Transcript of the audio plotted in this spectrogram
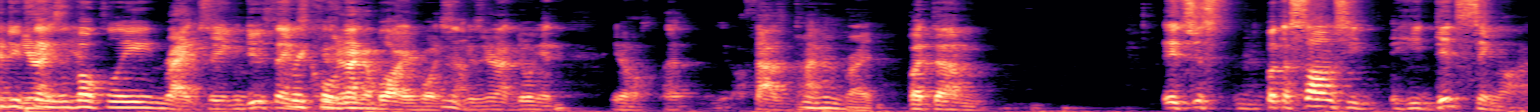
not- can do things not- vocally. Right, so you can do things because you're not going to blow out your voice No. because you're not doing it, you know, a, you know, a thousand times. Mhm. Right. But um, it's just, but the songs he he did sing on,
